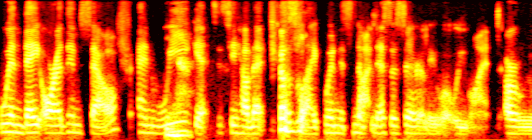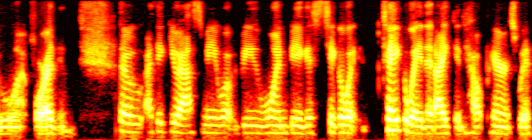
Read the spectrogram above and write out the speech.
when they are themselves and we Yeah. get to see how that feels like when it's not necessarily what we want or we want for them. So i think you asked me what would be one biggest takeaway takeaway that i could help parents with.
